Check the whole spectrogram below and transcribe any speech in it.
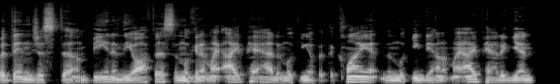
But then just um, being in the office and looking at my iPad and looking up at the client and then looking down at my iPad again,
